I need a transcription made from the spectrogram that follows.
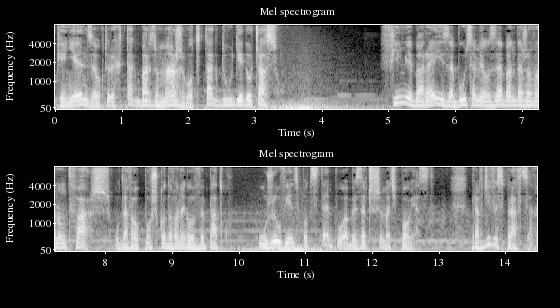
pieniędzy, o których tak bardzo marzył od tak długiego czasu. W filmie Barei zabójca miał zabandażowaną twarz, udawał poszkodowanego w wypadku. Użył więc podstępu, aby zatrzymać pojazd. Prawdziwy sprawca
